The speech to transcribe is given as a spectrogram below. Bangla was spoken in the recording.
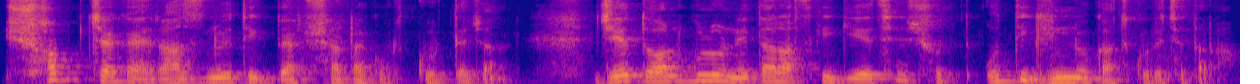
সব জায়গায় রাজনৈতিক ব্যবসাটা করতে চান। যে দলগুলো নেতার আজকে গিয়েছে অতি ঘৃণ্য কাজ করেছে তারা।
